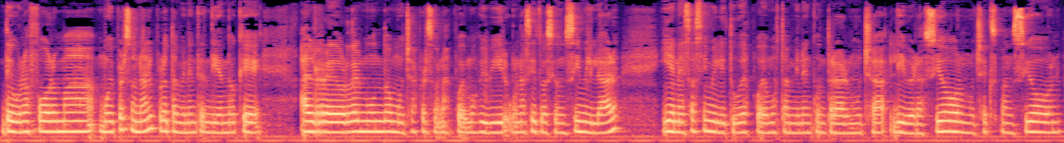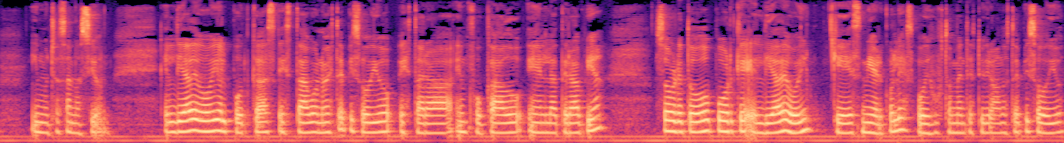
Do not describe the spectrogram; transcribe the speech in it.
de una forma muy personal, pero también entendiendo que alrededor del mundo muchas personas podemos vivir una situación similar y en esas similitudes podemos también encontrar mucha liberación, mucha expansión y mucha sanación. El día de hoy el podcast está, bueno, este episodio estará enfocado en la terapia, sobre todo porque el día de hoy, que es miércoles, hoy justamente estoy grabando este episodio,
